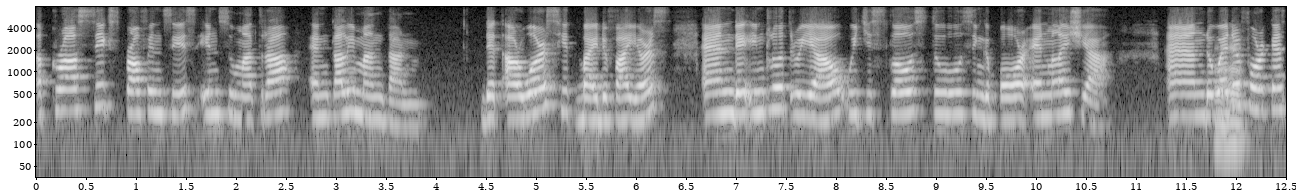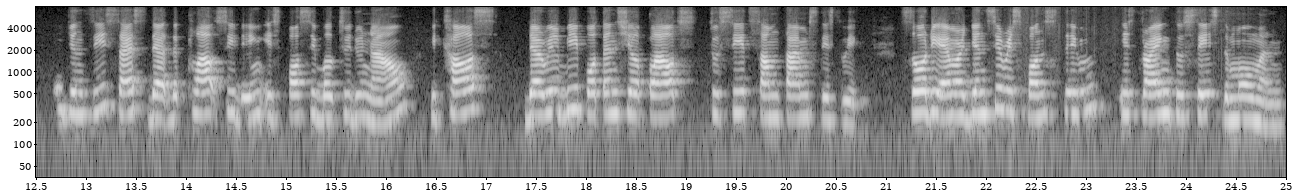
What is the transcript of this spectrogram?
across six provinces in Sumatra and Kalimantan that are worst hit by the fires, and they include Riau, which is close to Singapore and Malaysia. And the weather uh-huh. forecast agency says that the cloud seeding is possible to do now because there will be potential clouds to seed sometimes this week. So the emergency response team is trying to seize the moment.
